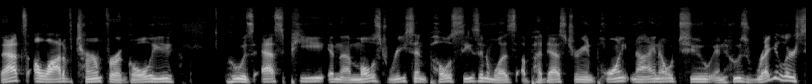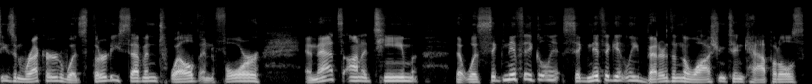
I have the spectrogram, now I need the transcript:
That's a lot of term for a goalie who was SP in the most recent postseason was a pedestrian .902 and whose regular season record was 37 12 and 4 and that's on a team that was significantly significantly better than the Washington Capitals.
